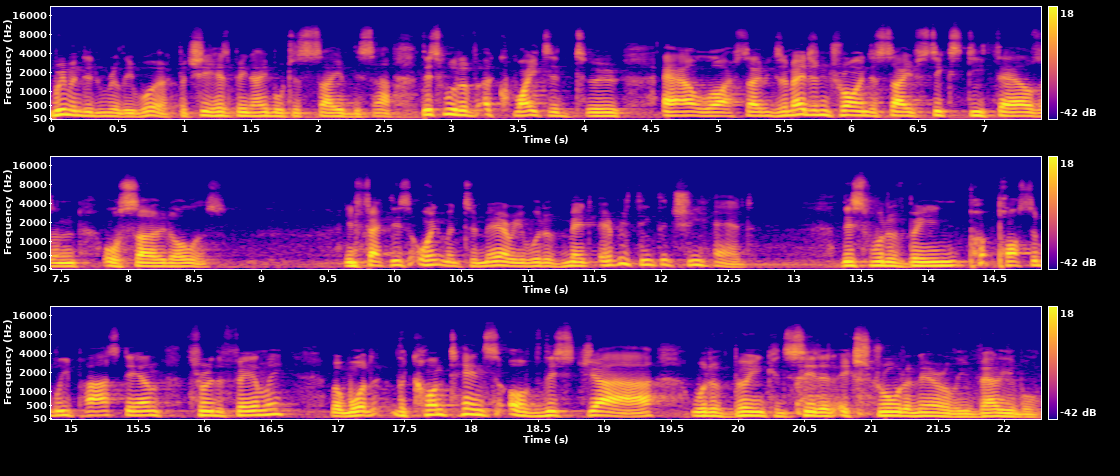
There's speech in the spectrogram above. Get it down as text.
Women didn't really work, but she has been able to save this up. This would have equated to our life savings. Imagine trying to save 60,000 or so dollars. In fact, this ointment to Mary would have meant everything that she had. This would have been possibly passed down through the family, but what the contents of this jar would have been considered extraordinarily valuable.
